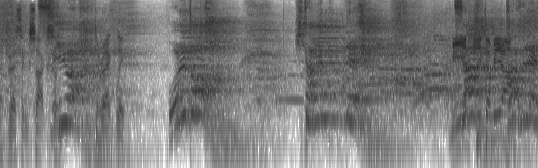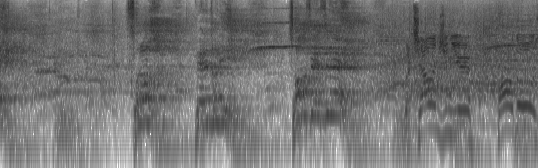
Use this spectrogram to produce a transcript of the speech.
Addressing Saxon 次は directly. 俺と北見で Me and タ Kitamiya. フでそのベルトに挑戦する We're challenging you for those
